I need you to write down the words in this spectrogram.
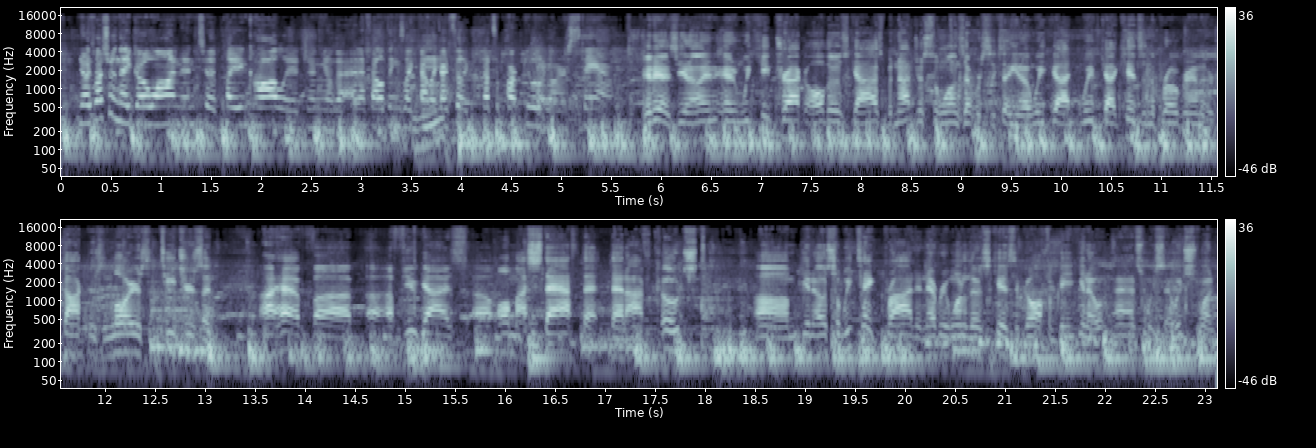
you know, especially when they go on into play in college and you know the NFL things like that. Like I feel like that's a part people don't understand. It is, you know, and, and we keep track of all those guys, but not just the ones that were successful. You know, we've got we've got kids in the program that are doctors and lawyers and teachers and I have uh, a few guys uh, on my staff that, that I've coached. Um, you know, so we take pride in every one of those kids that go off and be, you know, that's what we say. We just want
